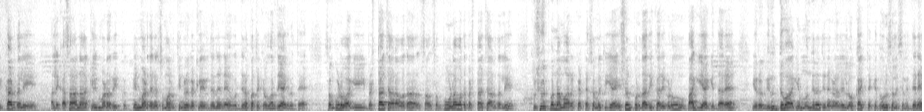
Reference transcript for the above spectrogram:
ತಿಕ್ಕಾಟದಲ್ಲಿ ಅಲ್ಲಿ ಕಸಾನ ಕ್ಲೀನ್ ಮಾಡೋರಿ ಕ್ಲೀನ್ ಮಾಡ್ದೇನೆ ಸುಮಾರು ತಿಂಗಳುಗಟ್ಟಲೆ ಇಲ್ದೇನೆ ದಿನಪತ್ರಿಕೆಗಳು ವರದಿಯಾಗಿರುತ್ತೆ. ಸಂಪೂರ್ಣವಾಗಿ ಭ್ರಷ್ಟಾಚಾರವಾದ ಸಂಪೂರ್ಣವಾದ ಭ್ರಷ್ಟಾಚಾರದಲ್ಲಿ ಕೃಷಿ ಉತ್ಪನ್ನ ಮಾರುಕಟ್ಟೆ ಸಮಿತಿಯ ಯಶವಂತಪುರದ ಅಧಿಕಾರಿಗಳು ಭಾಗಿಯಾಗಿದ್ದಾರೆ. ಇವರ ವಿರುದ್ಧವಾಗಿ ಮುಂದಿನ ದಿನಗಳಲ್ಲಿ ಲೋಕಾಯುಕ್ತಕ್ಕೆ ದೂರು ಸಲ್ಲಿಸಲಿದ್ದೇನೆ.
